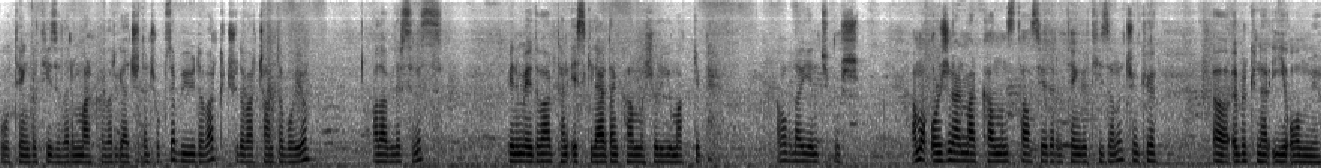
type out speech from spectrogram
Bu Tangle Teaser'ların markaları gerçekten çok güzel. Büyüğü de var, küçüğü de var çanta boyu. Alabilirsiniz. Benim evde var bir tane eskilerden kalma şöyle yumak gibi. Ama bunlar yeni çıkmış. Ama orijinal marka almanızı tavsiye ederim Tangle Teaser'ın. Çünkü e, öbürküler iyi olmuyor.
